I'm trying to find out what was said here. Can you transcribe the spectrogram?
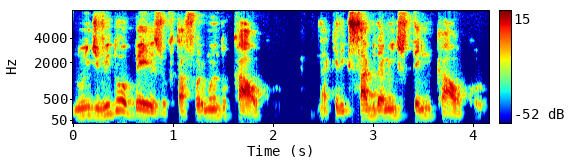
no indivíduo obeso que está formando cálculo, né, aquele que sabidamente tem cálculo,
